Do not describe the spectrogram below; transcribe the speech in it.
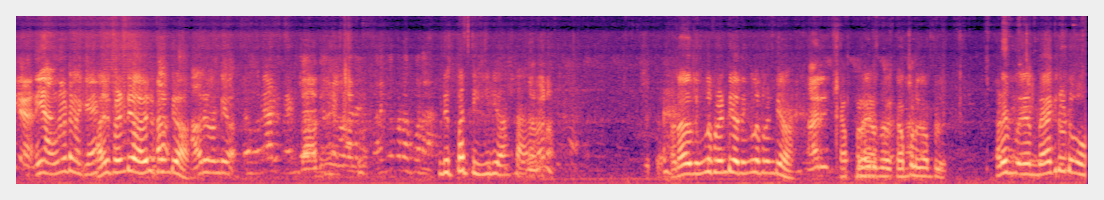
തന്നത് അങ്ങോട്ട് വെക്കേ അവർ ഫ്രണ്ട് വാ ഫ്രണ്ട് വാ. ഓടുന്ന ഇതിപ്പോ തീരുവാ എടാ നിങ്ങൾ ഫ്രണ്ടിയാ നിങ്ങൾ ഫ്രണ്ടിയാ ആര്? കപ്പിൾ കപ്പിൾ എടാ ബാക്കിലോട്ട് പോ.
